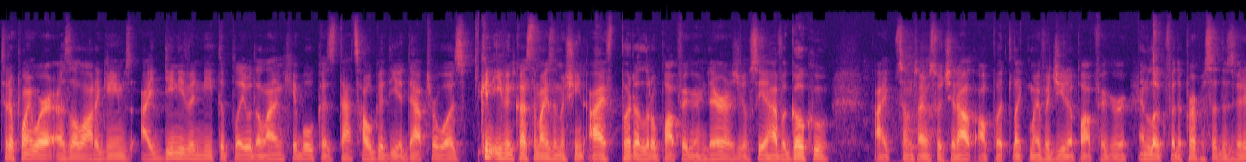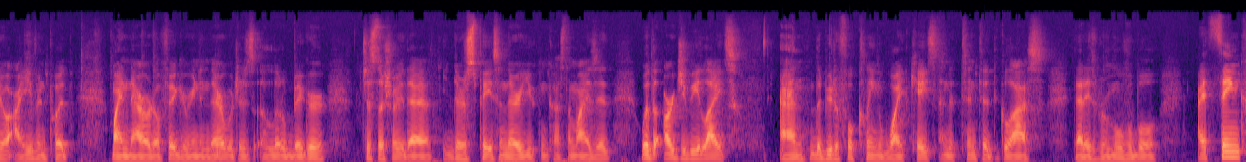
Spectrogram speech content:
to the point where as a lot of games I didn't even need to play with a LAN cable because that's how good the adapter was you can even customize the machine I've put a little pop figure in there as you'll see I have a Goku I sometimes switch it out. I'll put like my Vegeta pop figure. And look, for the purpose of this video, I even put my Naruto figurine in there, which is a little bigger, just to show you that there's space in there. You can customize it with RGB lights and the beautiful clean white case and the tinted glass that is removable. I think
